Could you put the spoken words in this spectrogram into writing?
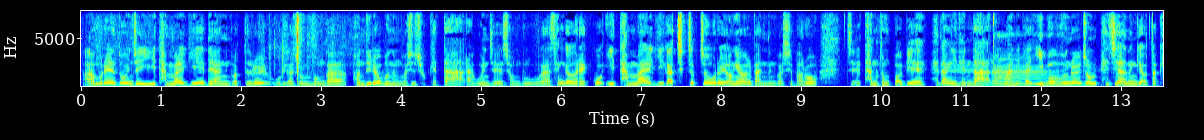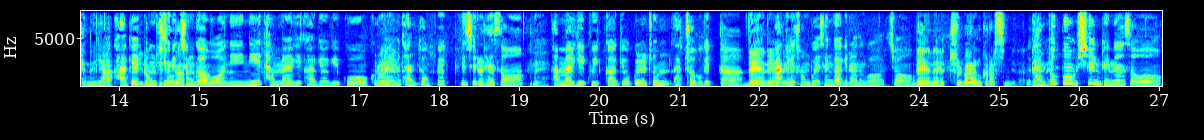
아무래도 이제 이 단말기에 대한 것들을 우리가 좀 뭔가 건드려 보는 것이 좋겠다라고 이제 정부가 생각을 했고 이 단말기가 직접적으로 영향을 받는 것이 바로 이제 단통법에 해당이 음. 된다라고 음. 아. 하니까 이 부분을 좀 폐지하는 게 어떻겠느냐. 그러니까 가계통침이 증가 원인이 단말기 가 격이고 그러려면 네. 단통법 폐지를 해서 네. 단말기 구입 가격을 좀 낮춰보겠다라는 네, 네, 네. 게 정부의 생각이라는 거죠. 네네 출발은 그렇습니다. 단통법 시행되면서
